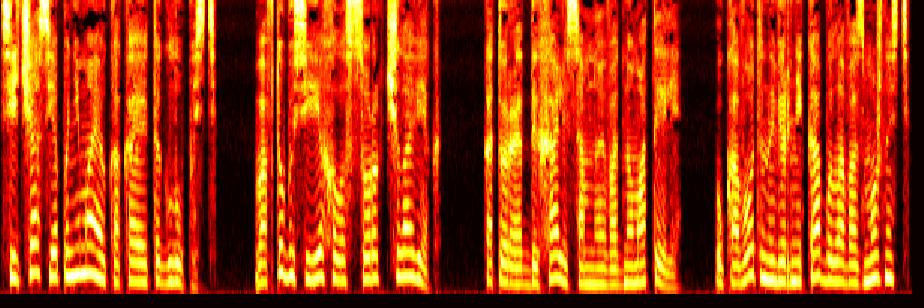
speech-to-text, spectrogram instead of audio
Сейчас я понимаю, какая это глупость. В автобусе ехало 40 человек, которые отдыхали со мной в одном отеле — у кого-то наверняка была возможность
